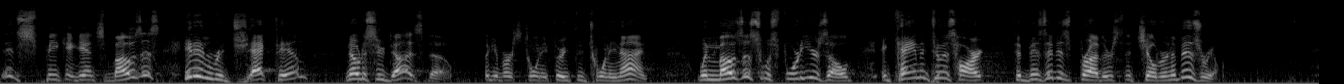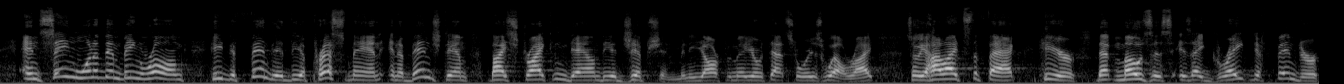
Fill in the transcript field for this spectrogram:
He didn't speak against Moses, he didn't reject him. Notice who does, though. Look at verse 23 through 29. When Moses was 40 years old, it came into his heart to visit his brothers, the children of Israel. And seeing one of them being wronged, he defended the oppressed man and avenged him by striking down the Egyptian. Many of y'all are familiar with that story as well, right? So he highlights the fact here that Moses is a great defender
